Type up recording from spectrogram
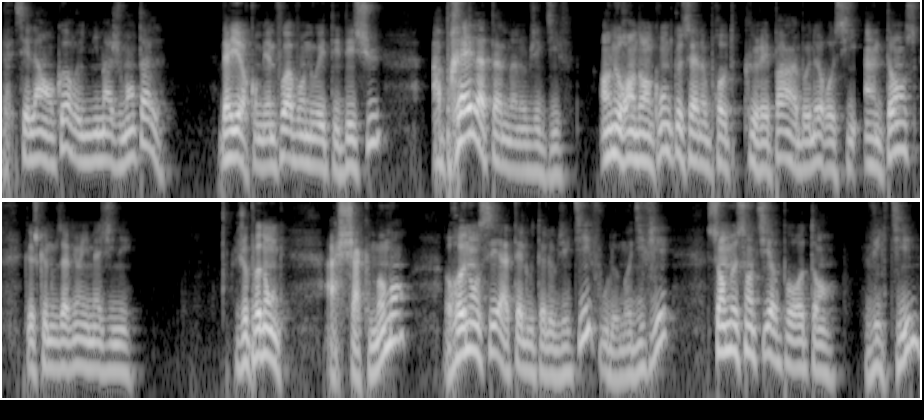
Ben, c'est là encore une image mentale. D'ailleurs, combien de fois avons-nous été déçus après l'atteinte d'un objectif, en nous rendant compte que ça ne procurait pas un bonheur aussi intense que ce que nous avions imaginé? Je peux donc, à chaque moment, renoncer à tel ou tel objectif ou le modifier, sans me sentir pour autant victime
